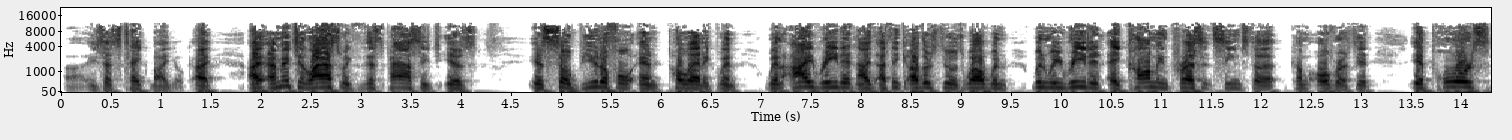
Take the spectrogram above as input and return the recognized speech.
Uh, he says, take my yoke. I, I, I mentioned last week that this passage is, is so beautiful and poetic. When, when I read it, and I, I think others do as well, when, when we read it, a calming presence seems to come over us. It, it pours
